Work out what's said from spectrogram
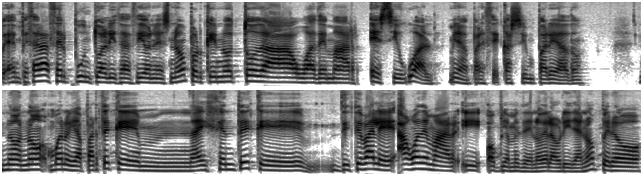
empezar a hacer puntualizaciones, ¿no? Porque no toda agua de mar es igual. Mira, parece casi un pareado. No, no, bueno, y aparte que mmm, hay gente que dice, vale, agua de mar, y obviamente no de la orilla, ¿no? Pero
